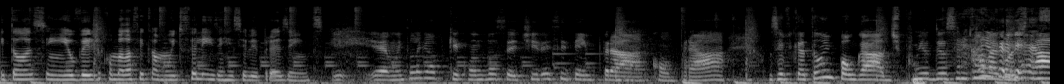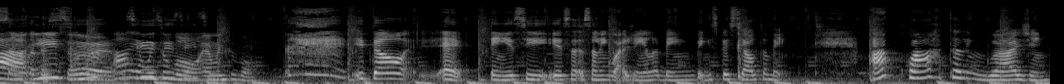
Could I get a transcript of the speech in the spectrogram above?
Então, assim, eu vejo como ela fica muito feliz em receber presentes. E, e é muito legal, porque quando você tira esse tempo pra comprar, você fica tão empolgado, tipo, meu Deus, será que ela vai gostar? Isso! Ai, é sim, é muito sim, bom, sim, é muito bom. Então, é, tem esse, essa, essa linguagem, ela é bem, bem especial também. A quarta linguagem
